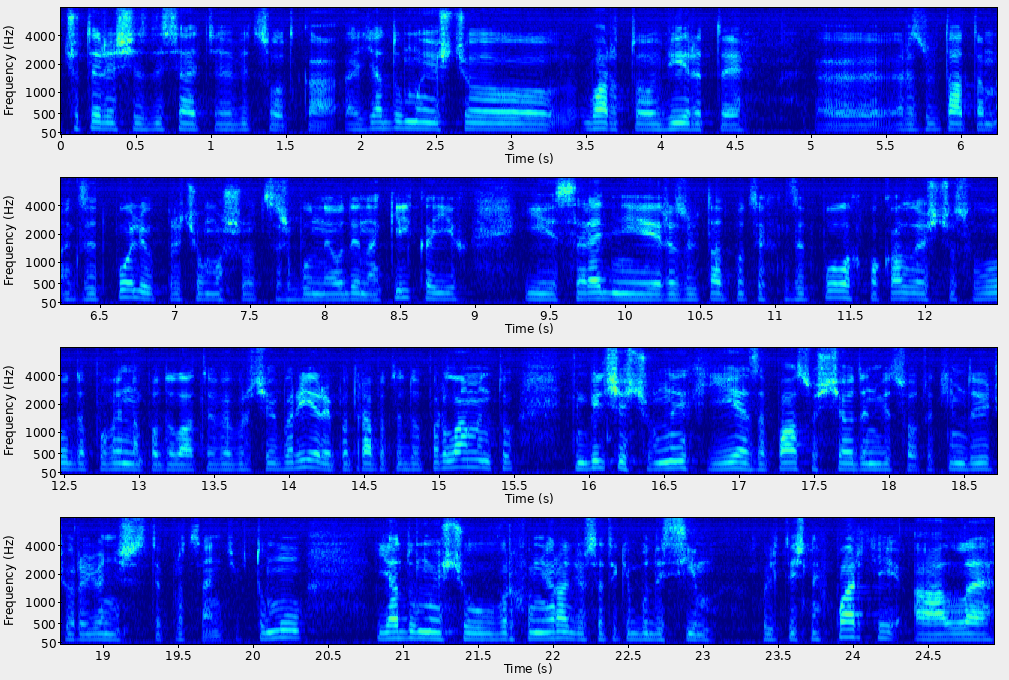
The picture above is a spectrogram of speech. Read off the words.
4,60%. Я думаю, що варто вірити результатам екзит-полів, причому що це ж був не один, а кілька їх. І середній результат по цих екзит-полах показує, що свобода повинна подолати виборчий бар'єр і потрапити до парламенту. Тим більше, що в них є запасу ще 1%, їм дають у районі 6%. Тому я думаю, що у Верховній Раді все-таки буде 7 політичних партій, але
